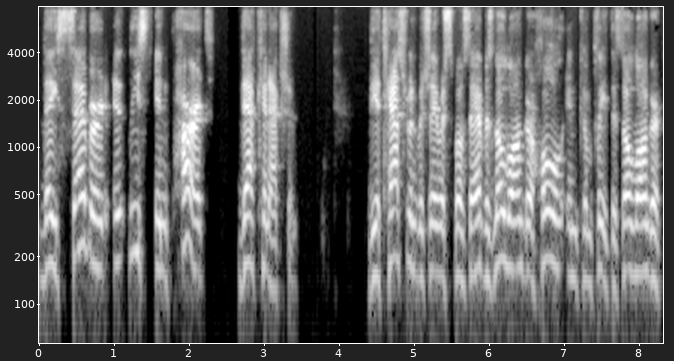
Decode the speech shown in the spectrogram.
they severed at least in part that connection. The attachment which they were supposed to have is no longer whole and complete. It's no longer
